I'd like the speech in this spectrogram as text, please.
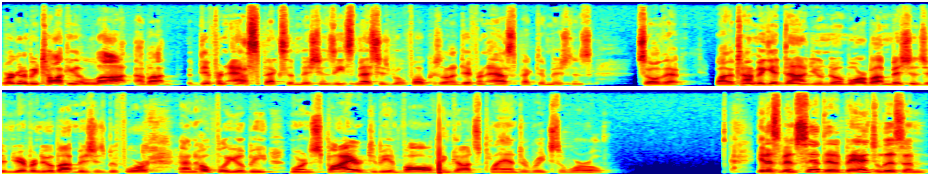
we're going to be talking a lot about different aspects of missions. Each message will focus on a different aspect of missions so that by the time we get done, you'll know more about missions than you ever knew about missions before, and hopefully you'll be more inspired to be involved in God's plan to reach the world. It has been said that evangelism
